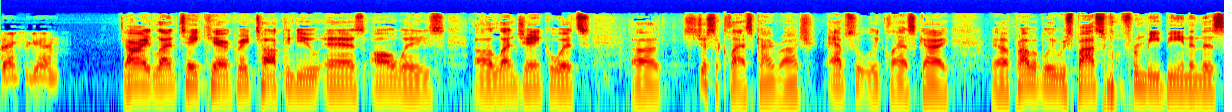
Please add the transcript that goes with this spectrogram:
Thanks again. All right, Len, take care. Great talking to you as always. Uh, Len Jankowicz, uh, just a class guy, Raj. Absolutely class guy. Uh, probably responsible for me being in this,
